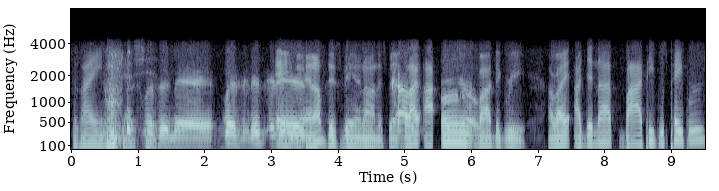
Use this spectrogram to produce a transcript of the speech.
because I ain't need that shit. Listen, man. Listen, this it Hey is- man, I'm just being honest, man. But I, I earned Yo. my degree. All right, I did not buy people's papers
